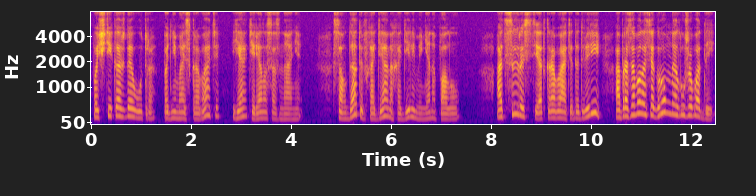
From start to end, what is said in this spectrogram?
Почти каждое утро, поднимаясь с кровати, я теряла сознание. Солдаты, входя, находили меня на полу. От сырости от кровати до двери образовалась огромная лужа воды.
